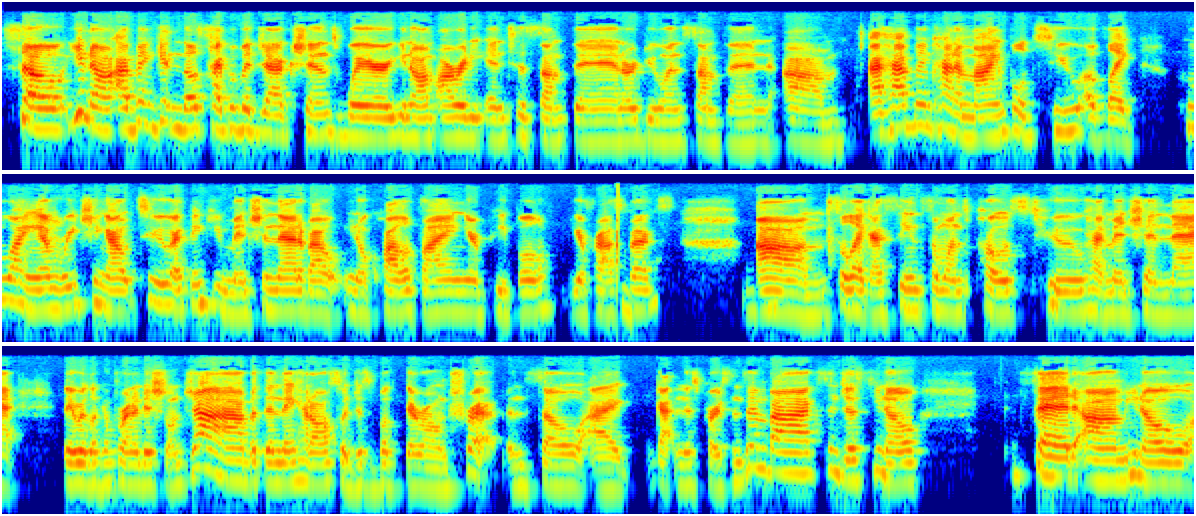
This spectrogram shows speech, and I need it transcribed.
so, you know, I've been getting those type of objections where, you know, I'm already into something or doing something. Um, I have been kind of mindful too of like who I am reaching out to. I think you mentioned that about, you know, qualifying your people, your prospects. Um, so like I've seen someone's post who had mentioned that they were looking for an additional job, but then they had also just booked their own trip. And so I got in this person's inbox and just, you know, said, um, you know,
